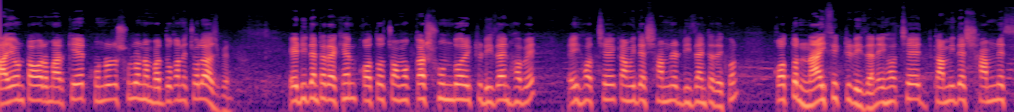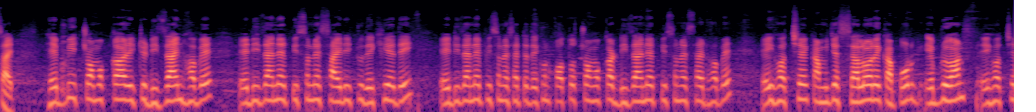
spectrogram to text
লায়ন টাওয়ার মার্কেট পনেরো ষোলো নম্বর দোকানে চলে আসবেন। এই ডিজাইনটা দেখেন, কত চমৎকার সুন্দর একটি ডিজাইন হবে। এই হচ্ছে কামিদের সামনের ডিজাইনটা দেখুন, কত নাইস একটি ডিজাইন। এই হচ্ছে কামিদের সামনের সাইড। হেভি চমৎকার একটি ডিজাইন হবে। এই ডিজাইনের পিছনের সাইড একটু দেখিয়ে দেই। এই ডিজাইনের পিছনের সাইডটা দেখুন, কত চমৎকার ডিজাইনের পিছনের সাইড হবে। এই হচ্ছে কামিজের স্যালোয়ারের কাপড় এভরিওয়ান এই হচ্ছে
